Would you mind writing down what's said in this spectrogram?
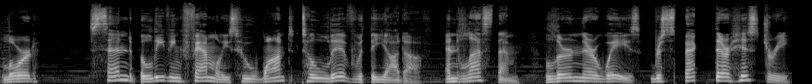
Lord, Send believing families who want to live with the Yadav and bless them, learn their ways, respect their history,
